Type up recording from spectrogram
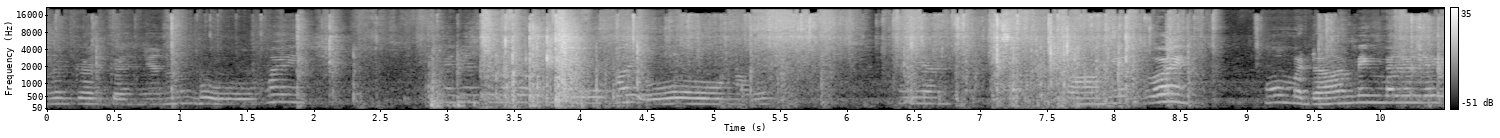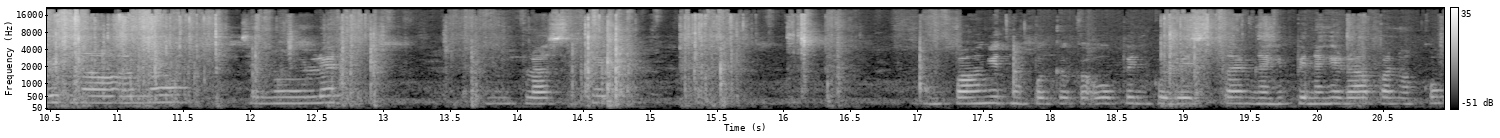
Talaga ganyan ang buhay. Ganyan talaga ang buhay. Oh, naku. Ayan. Pangit. Uy! Oh, madaming maliliit na ano, sinulit. Yung plastic. Ang pangit ng pagkaka-open ko this time na pinahirapan ako.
